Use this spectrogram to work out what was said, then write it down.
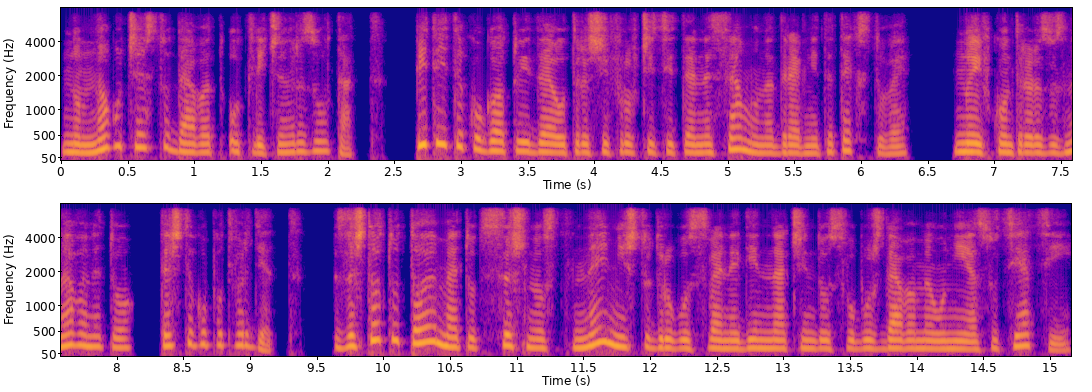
но много често дават отличен резултат. Питайте когото и да е от разшифровчиците не само на древните текстове, но и в контраразузнаването, те ще го потвърдят. Защото този метод всъщност не е нищо друго, освен един начин да освобождаваме уния асоциации,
